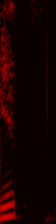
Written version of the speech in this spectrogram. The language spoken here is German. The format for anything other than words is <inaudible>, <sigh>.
Weiter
